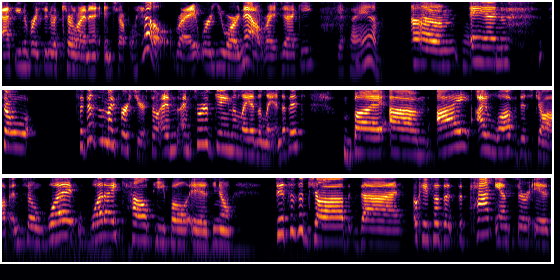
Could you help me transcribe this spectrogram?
at the University of North Carolina in Chapel Hill, right, where you are now, right, Jackie? Yes, I am. Um, and so, so this is my first year, so I'm I'm sort of getting the lay of the land of it, but um, I I love this job, and so what what I tell people is, you know, this is a job that okay. So the the pat answer is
